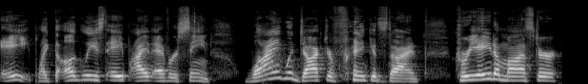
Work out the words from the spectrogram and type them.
ape, like the ugliest ape I've ever seen? Why would Dr. Frankenstein create a monster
